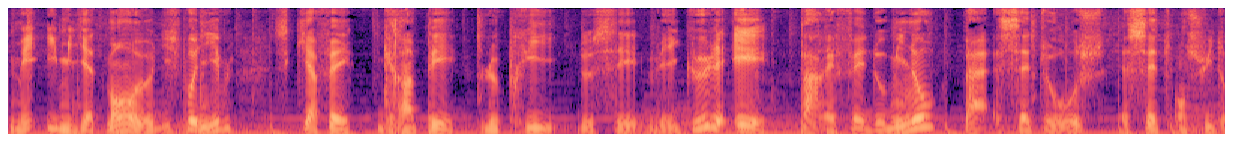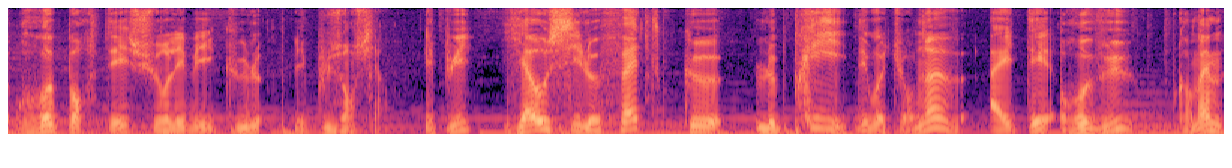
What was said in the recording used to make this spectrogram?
mais immédiatement euh, disponible, ce qui a fait grimper le prix de ces véhicules et, par effet domino, bah, cette hausse s'est ensuite reportée sur les véhicules les plus anciens. Et puis, il y a aussi le fait que le prix des voitures neuves a été revu quand même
